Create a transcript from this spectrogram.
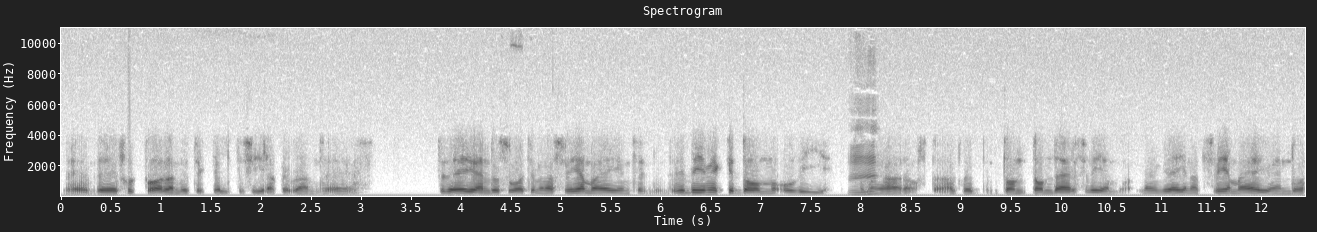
det, det är fortfarande tycker jag lite sirap ibland. Eh, Så det är ju ändå så att jag menar Svema är ju inte, det blir mycket dom och vi får man Mm. göra ofta. Alltså de, de där Svema. Men grejen att Svema är ju ändå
